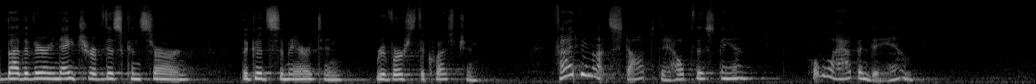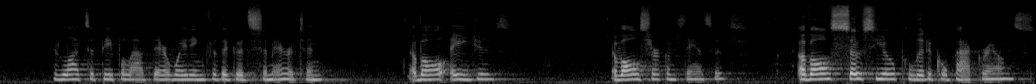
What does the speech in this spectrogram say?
By the very nature of this concern, the Good Samaritan reversed the question. If I do not stop to help this man, what will happen to him? There are lots of people out there waiting for the Good Samaritan of all ages, of all circumstances, of all socio political backgrounds,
